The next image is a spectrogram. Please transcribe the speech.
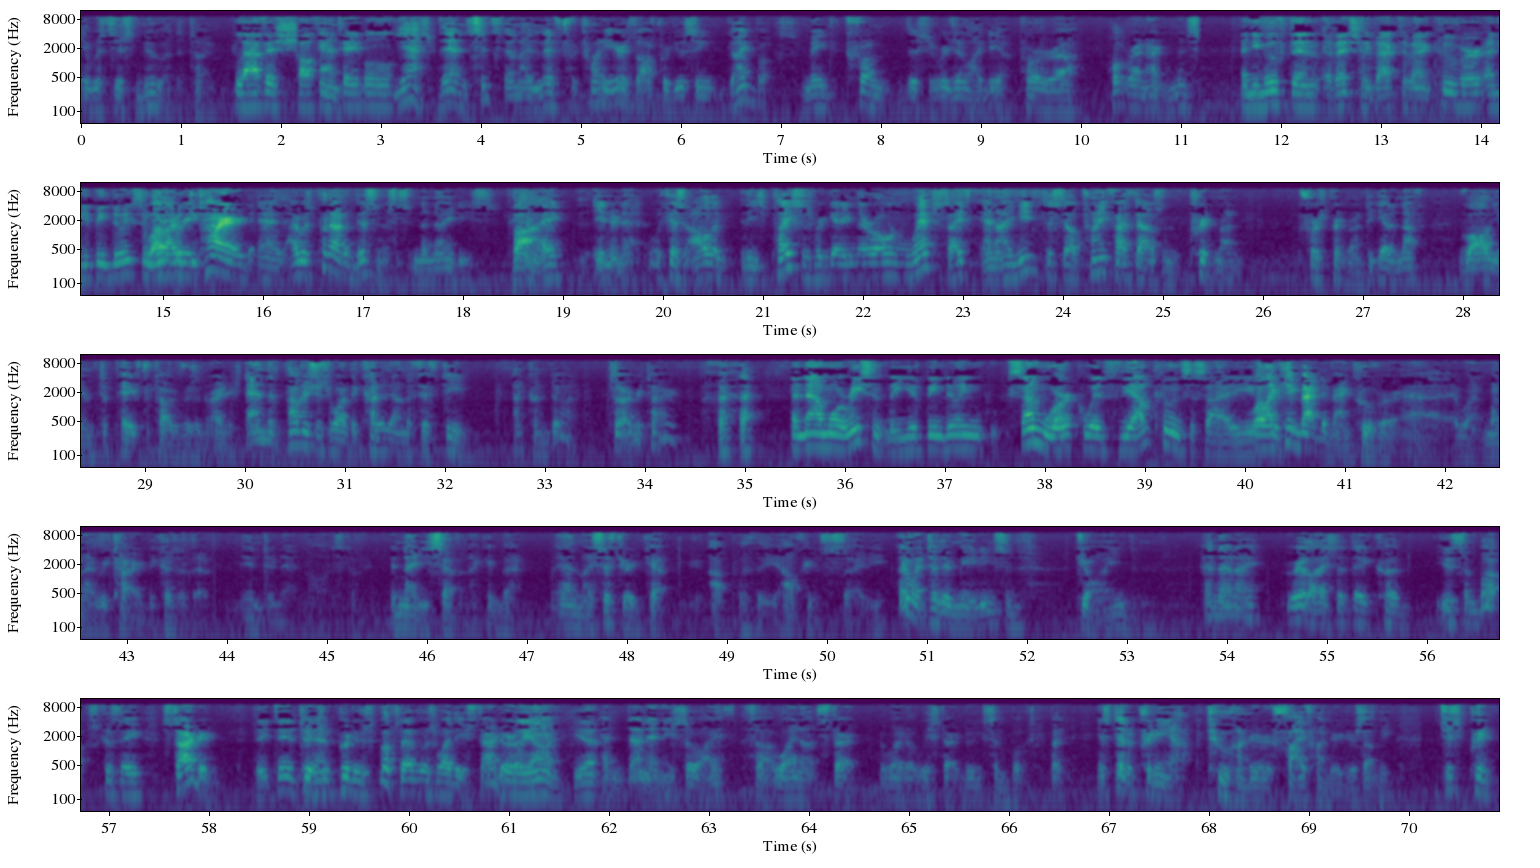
It was just new at the time. Lavish coffee And- table. Yes. Then, since then, I lived for 20 years off producing guidebooks made from this original idea for uh, Holt Rinehart and Winston. And you moved then eventually back to Vancouver, and you've been doing some Well, work I with the- retired and I was put out of business in the 90s by the internet because all of these places were getting their own websites and I needed to sell 25,000 print run, first print run, to get enough volume to pay photographers and writers. And the publishers wanted to cut it down to 15. I couldn't do it. So I retired. And now, more recently, you've been doing some work with the Alcuin Society. You- Well, I came back to Vancouver uh, when, when I retired because of the internet and all that stuff. In '97, I came back, and my sister had kept up with the Alcuin Society. I went to their meetings and joined, and, and then I realized that they could use some books because they started they did to, yeah. to produce books. That was why they started early on. Yeah. hadn't done any, so I thought, why not start? Why don't we start doing some books? But instead of printing out 200 or 500 or something, just print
